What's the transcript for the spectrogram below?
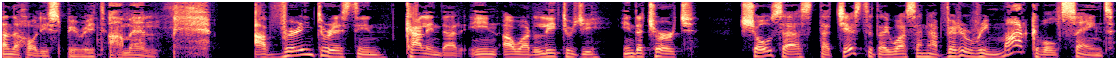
and the Holy Spirit. Amen. A very interesting calendar in our liturgy in the church shows us that yesterday was an, a very remarkable saint,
